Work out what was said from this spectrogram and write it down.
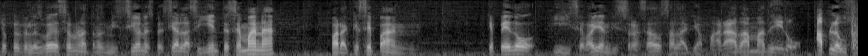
Yo creo que les voy a hacer una transmisión especial la siguiente semana para que sepan qué pedo y se vayan disfrazados a la llamarada Madero. Aplausos.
